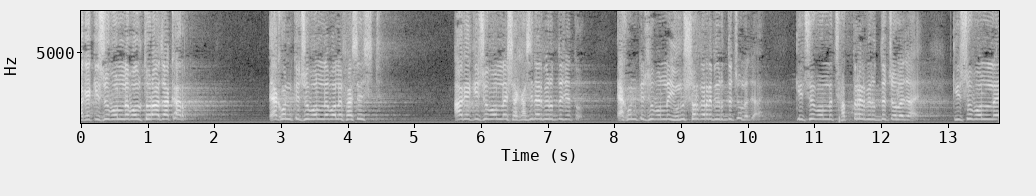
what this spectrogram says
আগে কিছু বললে বলতো রাজাকার, এখন কিছু বললে বলে ফ্যাসিস্ট। আগে কিছু বললে শেখ হাসিনার বিরুদ্ধে যেত, এখন কিছু বললে ইউনুস সরকারের বিরুদ্ধে চলে যায়। কিছু বললে ছাত্রের বিরুদ্ধে চলে যায়, কিছু বললে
